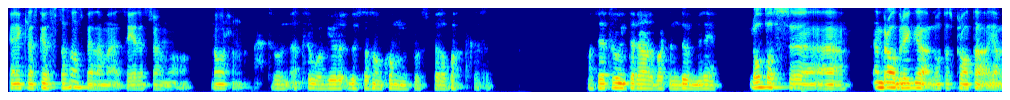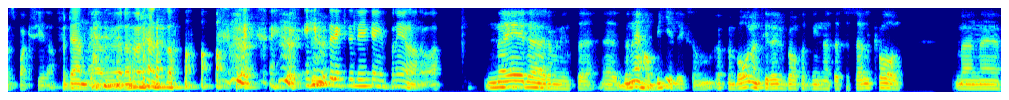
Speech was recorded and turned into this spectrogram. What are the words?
Kan Niklas Gustafsson spela med Cederström och Larsson? Jag tror, jag tror Gustafsson kommer få spela back. Alltså. alltså jag tror inte det hade varit en dum idé. Låt oss, eh, en bra brygga, låt oss prata Gävles backsida, för den är vi väl överens om. inte riktigt lika imponerande va? Nej, det är de inte. Eh, Den är habil liksom. Uppenbarligen tillräckligt bra för att vinna ett SSL-kval. Men eh,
